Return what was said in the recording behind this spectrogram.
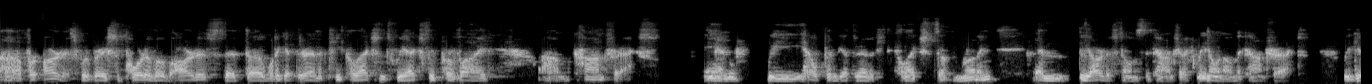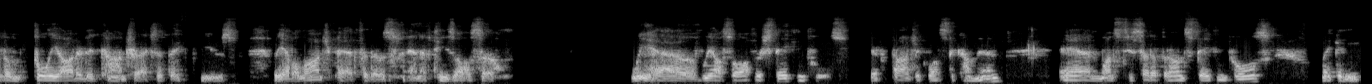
uh, for artists, we're very supportive of artists that uh, want to get their NFT collections. We actually provide um, contracts and we help them get their NFT collections up and running, and the artist owns the contract. We don't own the contract. We give them fully audited contracts that they can use. We have a launch pad for those NFTs also. We have we also offer staking pools. If a project wants to come in and wants to set up their own staking pools, they can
